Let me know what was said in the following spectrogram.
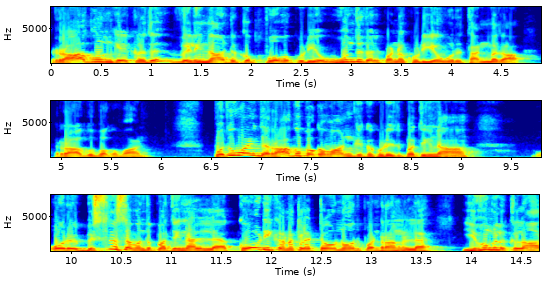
ராகுன்னு கேட்குறது வெளிநாட்டுக்கு போகக்கூடிய ஊந்துதல் பண்ணக்கூடிய ஒரு தன்மை தான் ராகு பகவான். பொதுவாக இந்த ராகு பகவான் கேட்கக்கூடியது பார்த்திங்கன்னா ஒரு பிஸ்னஸை வந்து பார்த்திங்கன்னா இல்லை கோடி கணக்கில் டேர்ன் ஓவர் பண்ணுறாங்கல்ல இவங்களுக்கெல்லாம்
